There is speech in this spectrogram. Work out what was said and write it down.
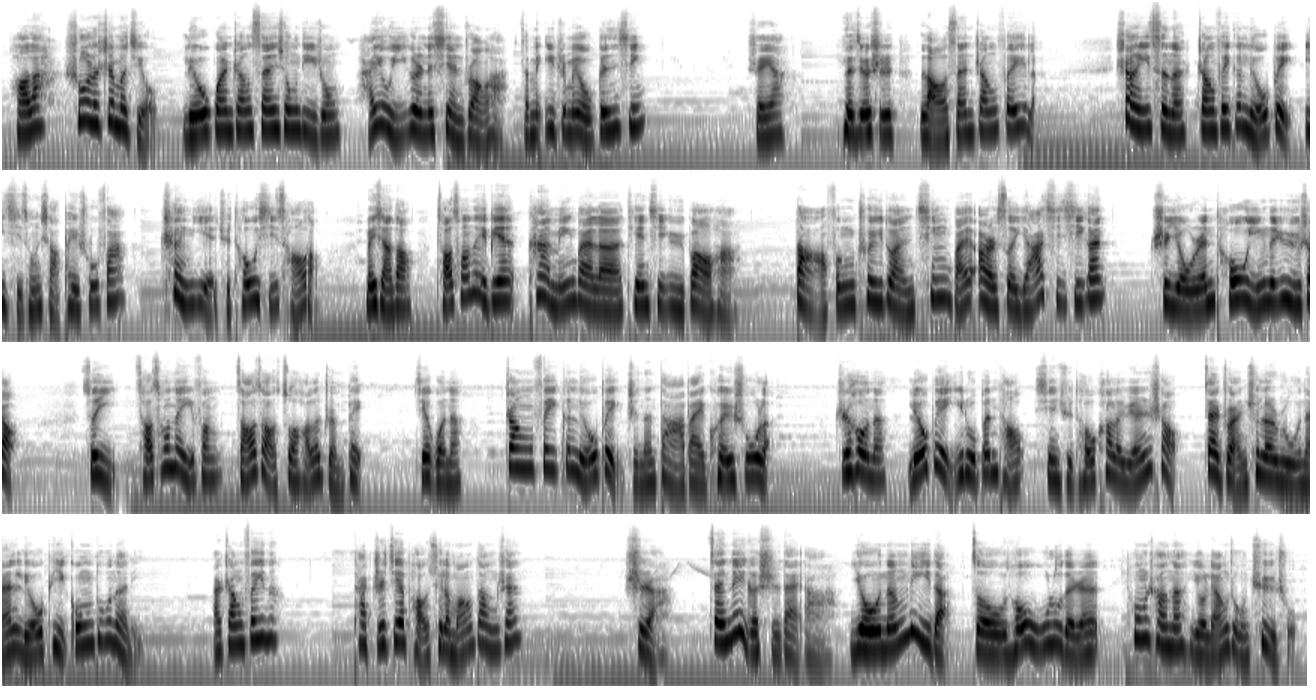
好了，说了这么久，刘关张三兄弟中还有一个人的现状哈，咱们一直没有更新，谁呀？那就是老三张飞了。上一次呢，张飞跟刘备一起从小沛出发，趁夜去偷袭曹操，没想到曹操那边看明白了天气预报哈，大风吹断青白二色牙旗旗杆，是有人偷营的预兆，所以曹操那一方早早做好了准备。结果呢，张飞跟刘备只能大败亏输了。之后呢？刘备一路奔逃，先去投靠了袁绍，再转去了汝南刘辟公都那里。而张飞呢？他直接跑去了芒砀山。是啊，在那个时代啊，有能力的走投无路的人，通常呢有两种去处。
